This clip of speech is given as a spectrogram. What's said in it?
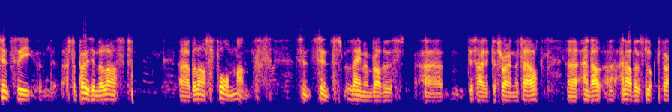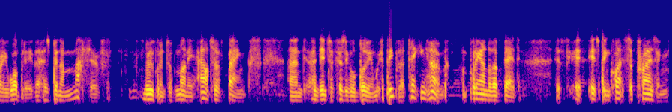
since the, I suppose in the last uh, the last four months since since Lehman Brothers uh, decided to throw in the towel, uh, and uh, and others looked very wobbly. There has been a massive movement of money out of banks and and into physical bullion, which people are taking home and putting under the bed. It's it, it's been quite surprising.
